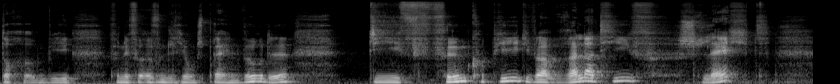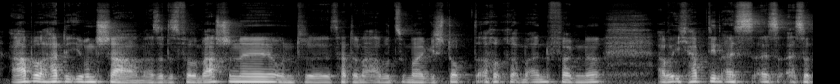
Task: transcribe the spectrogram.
doch irgendwie für eine Veröffentlichung sprechen würde. Die Filmkopie, die war relativ schlecht aber hatte ihren Charme. Also das Verwaschene und äh, es hat dann ab und zu mal gestoppt, auch am Anfang. Ne? Aber ich habe den als, als, also,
